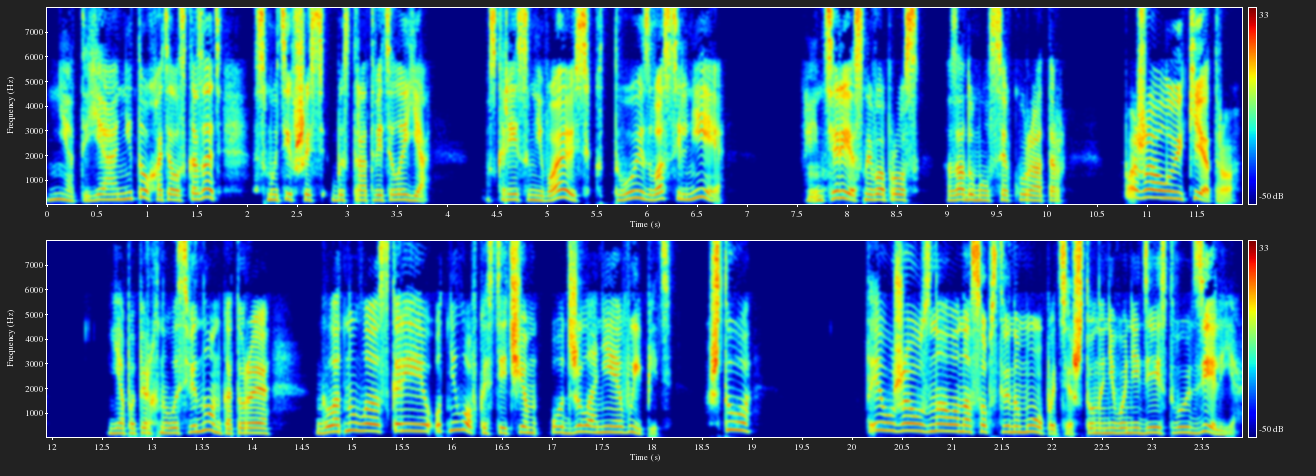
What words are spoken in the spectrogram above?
«Нет, я не то хотела сказать», — смутившись, быстро ответила я. «Скорее сомневаюсь, кто из вас сильнее?» «Интересный вопрос», — задумался куратор. «Пожалуй, Кетро». Я поперхнулась вином, которое глотнула скорее от неловкости, чем от желания выпить. «Что?» «Ты уже узнала на собственном опыте, что на него не действуют зелья».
